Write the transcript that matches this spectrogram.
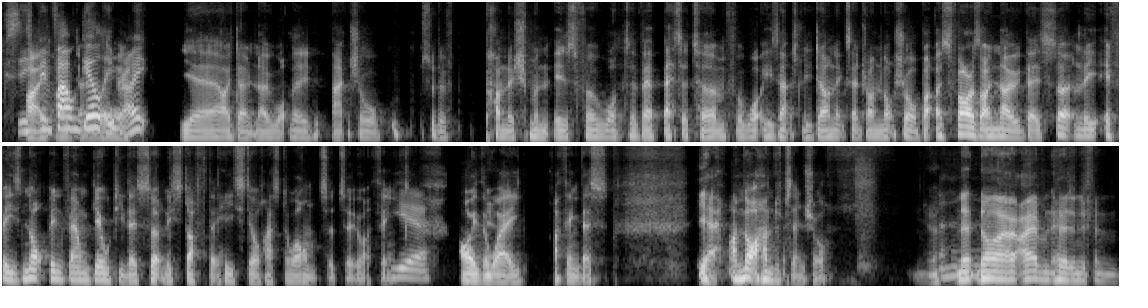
Because he's I- been I found don't guilty, know. right? Yeah, I don't know what the actual sort of punishment is for want of a better term for what he's actually done, etc. I'm not sure. But as far as I know, there's certainly if he's not been found guilty, there's certainly stuff that he still has to answer to. I think. Yeah. Either Yeah. way, I think there's. Yeah, I'm not 100 percent sure. Yeah. No, Uh, no I, I haven't heard anything.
